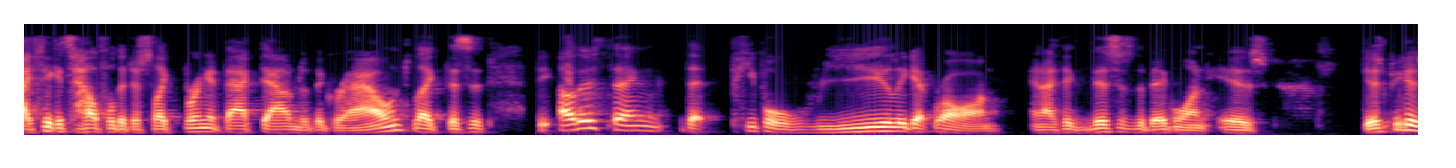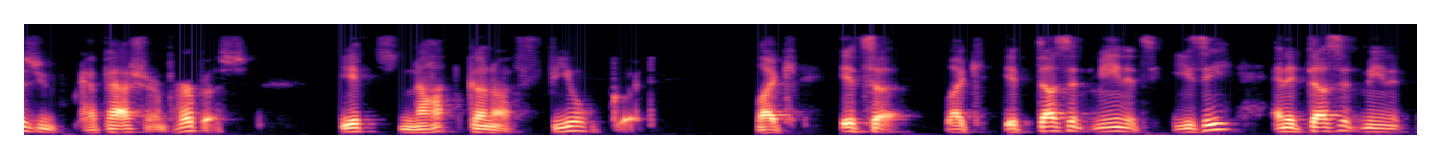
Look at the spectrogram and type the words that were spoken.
I think it's helpful to just like bring it back down to the ground. Like this is the other thing that people really get wrong, and I think this is the big one, is just because you have passion and purpose, it's not gonna feel good. Like it's a like it doesn't mean it's easy and it doesn't mean it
